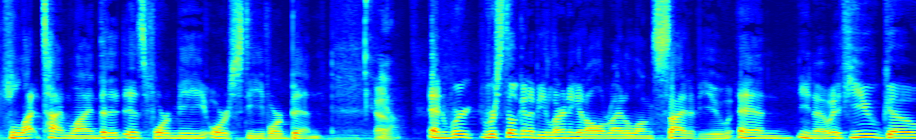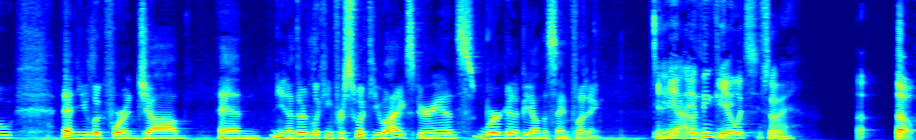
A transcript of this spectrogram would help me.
timeline than it is for me or Steve or Ben. Yeah. yeah. And we're we're still going to be learning it all right alongside of you. And you know, if you go and you look for a job, and you know they're looking for Swift UI experience, we're going to be on the same footing. Yeah, and, and I think you it, know what's sorry. Uh, oh,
